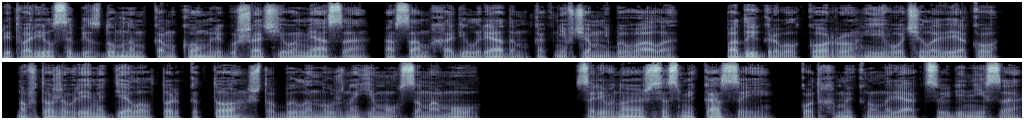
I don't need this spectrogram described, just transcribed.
притворился бездумным комком лягушачьего мяса, а сам ходил рядом, как ни в чем не бывало. Подыгрывал Корру и его человеку, но в то же время делал только то, что было нужно ему самому. «Соревнуешься с Микасой?» — кот хмыкнул на реакцию Дениса.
